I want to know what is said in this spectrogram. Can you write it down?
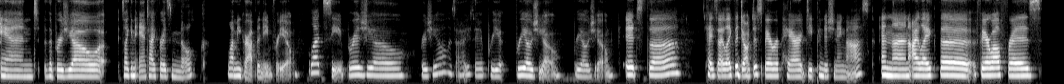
and the Briogeo. It's like an anti-frizz milk. Let me grab the name for you. Let's see. Briogeo. Briogeo? Is that how you say it? Bri- Briogeo. Briogeo. It's the Okay, so I like the Don't Despair Repair Deep Conditioning Mask. And then I like the Farewell Frizz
